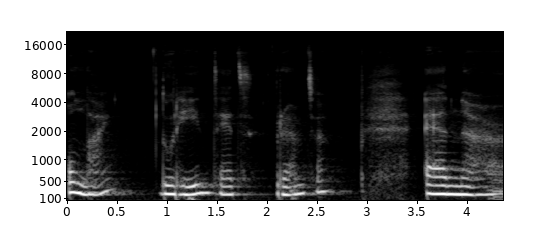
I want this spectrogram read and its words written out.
online, doorheen tijd, ruimte. En uh,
